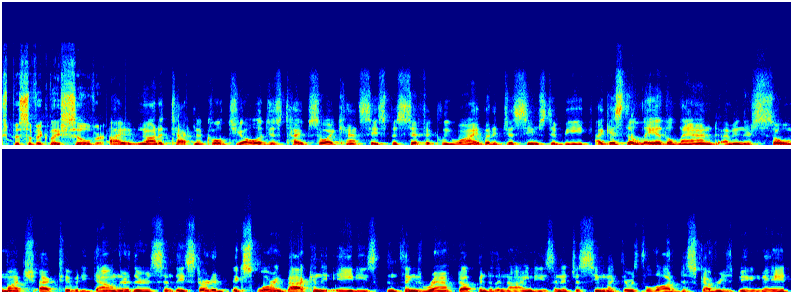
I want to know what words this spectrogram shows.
specifically silver? I'm not a technical geologist type, so I can't say specifically why, but it just seems to be, I guess, the lay of the land. I mean, there's so much activity down there. There's they started exploring back in the 80s, and things ramped up into the 90s, and it just seemed like there was a lot of discoveries being made.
